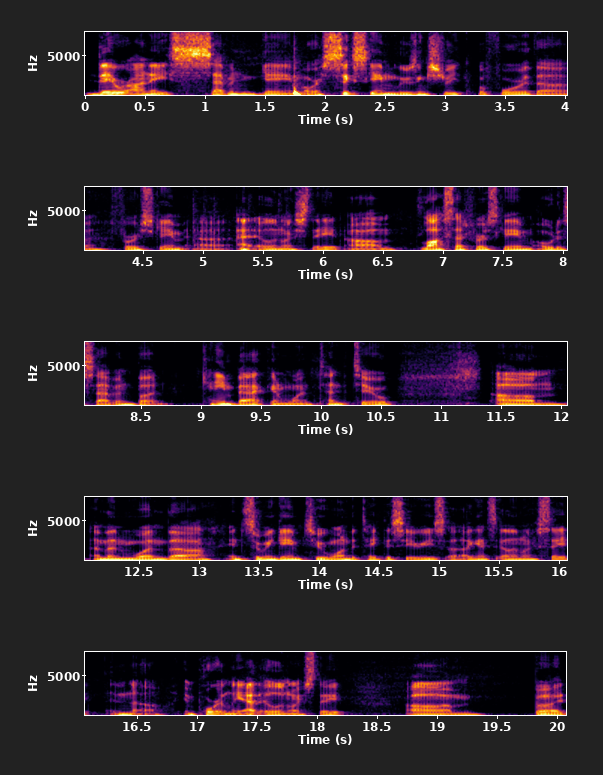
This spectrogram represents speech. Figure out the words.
they were on a seven game or six game losing streak before the first game uh, at Illinois State. Um, lost that first game 0 to 7, but came back and won 10 to 2. Um, and then won the ensuing game 2 1 to take the series uh, against Illinois State, and uh, importantly at Illinois State. Um, but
